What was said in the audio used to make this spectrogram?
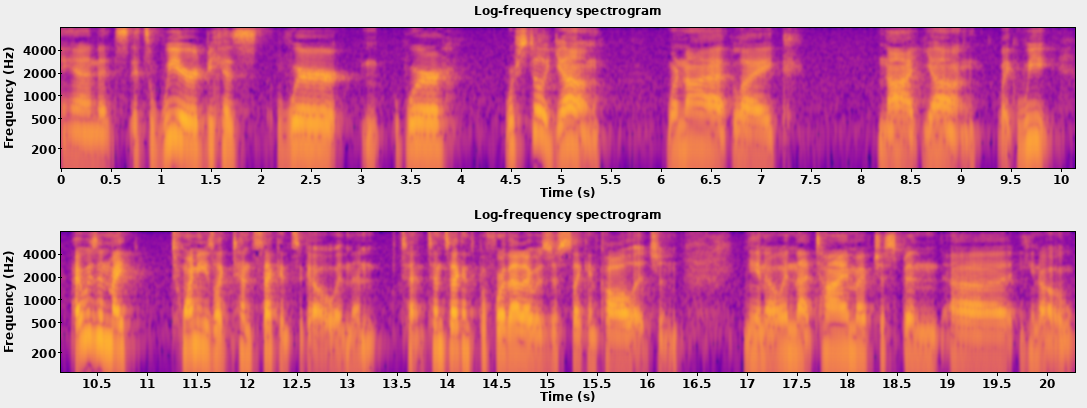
and it's it's weird because we're we're we're still young. We're not like not young. Like we I was in my 20s like 10 seconds ago and then 10, 10 seconds before that I was just like in college and you know in that time I've just been uh you know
